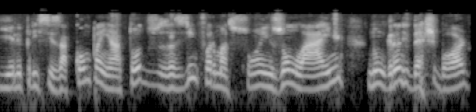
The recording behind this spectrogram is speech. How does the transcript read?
e ele precisa acompanhar todas as informações online num grande dashboard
